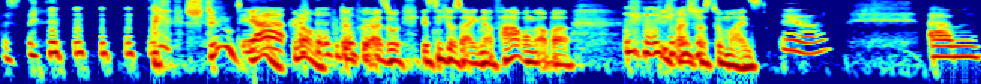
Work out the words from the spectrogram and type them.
Stimmt, ja, ja genau. Gut dafür. Also jetzt nicht aus eigener Erfahrung, aber ich weiß, was du meinst. Ja. Ähm,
